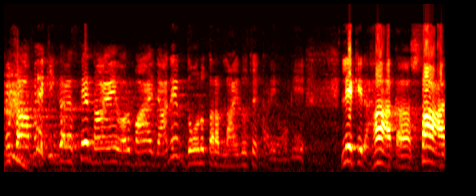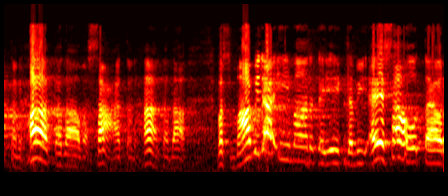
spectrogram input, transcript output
مسافے کی غرض سے دائیں اور بائیں جانب دونوں طرف لائنوں سے کھڑے ہوں گے۔ لیکن ہا کا ساعتن ہا کدا و ساعتن ہا کدا بس معاملہ ایمان کا یہ کبھی ایسا ہوتا ہے اور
